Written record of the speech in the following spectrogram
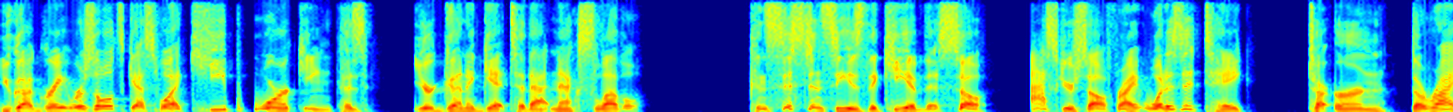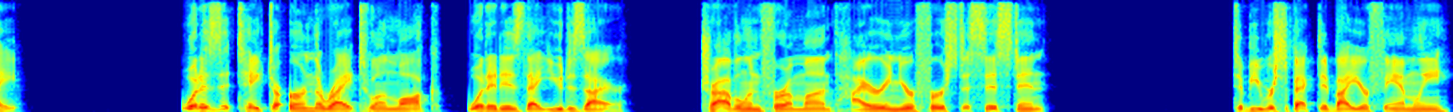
You got great results, guess what? Keep working because you're going to get to that next level. Consistency is the key of this. So ask yourself, right? What does it take to earn the right? What does it take to earn the right to unlock what it is that you desire? Traveling for a month, hiring your first assistant, to be respected by your family,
